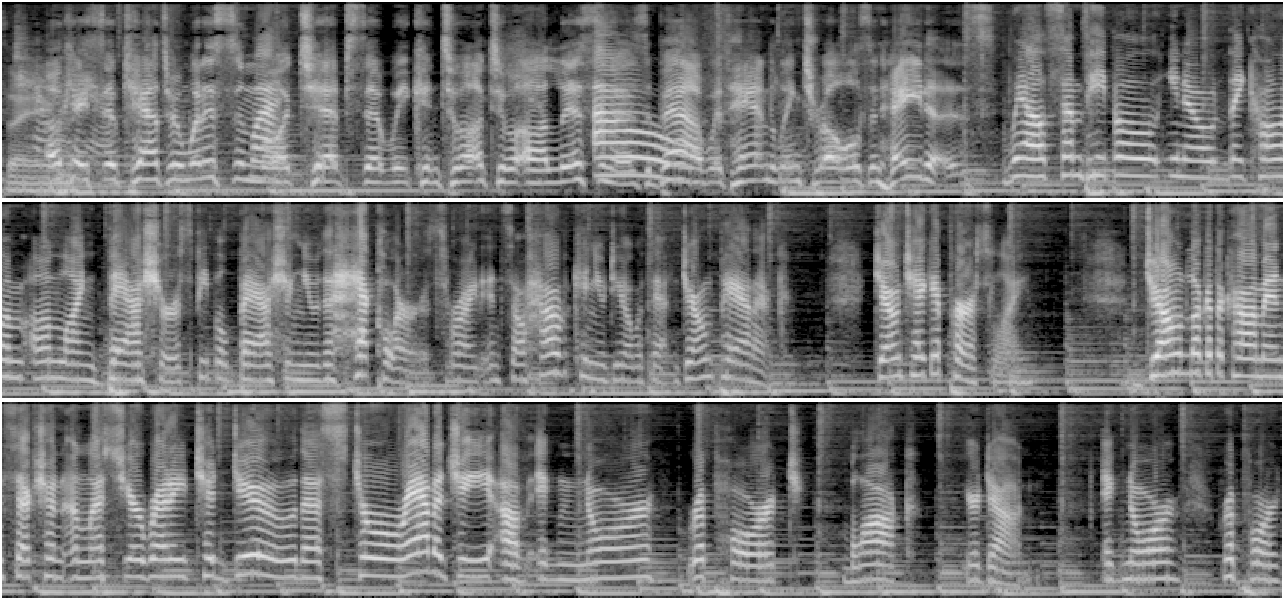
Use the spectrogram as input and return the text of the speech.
thing. Okay, so Catherine, what are some What? more tips that we can talk to our listeners Oh. about with handling trolls and haters? Well, some people, you know, they call them online bashers, people bashing you, the hecklers, right? And so, how can you deal with that? Don't panic. Don't take it personally. Don't look at the comment section unless you're ready to do the strategy of ignore, report, block. You're done. Ignore, report,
